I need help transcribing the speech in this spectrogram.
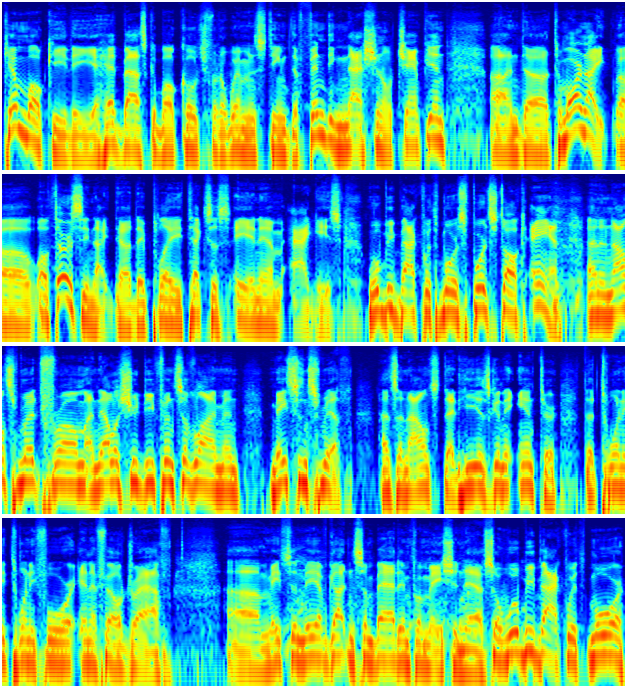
Kim Mulkey, the head basketball coach for the women's team, defending national champion. And uh, tomorrow night, uh, well, Thursday night, uh, they play Texas A&M Aggies. We'll be back with more sports talk and an announcement from an LSU defensive lineman, Maason Smith, has announced that he is going to enter the 2024 NFL Draft. Uh, Maason may have gotten some bad information there. So we'll be back with more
